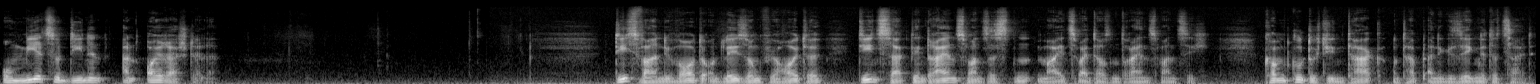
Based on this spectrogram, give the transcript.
um mir zu dienen an eurer Stelle. Dies waren die Worte und Lesungen für heute, Dienstag, den 23. Mai 2023. Kommt gut durch den Tag und habt eine gesegnete Zeit.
